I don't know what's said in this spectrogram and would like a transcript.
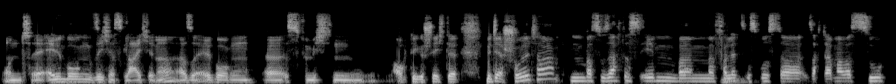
und äh, Ellbogen sehe ich das Gleiche. Ne? Also Ellbogen äh, ist für mich ein, auch die Geschichte. Mit der Schulter, hm, was du sagtest eben beim Verletzungsmuster, sag da mal was zu.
